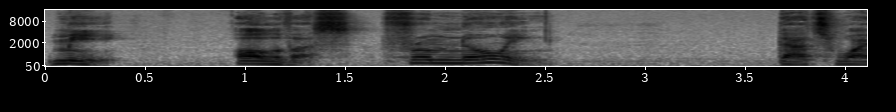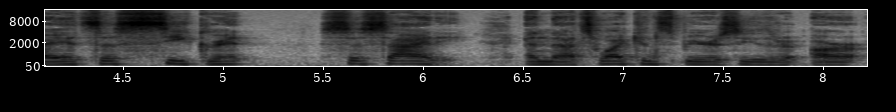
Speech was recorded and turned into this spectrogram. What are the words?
me, all of us, from knowing. That's why it's a secret society. And that's why conspiracies are,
